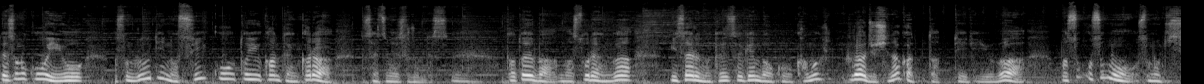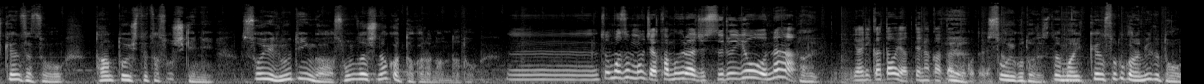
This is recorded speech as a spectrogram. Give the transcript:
でその行為をそのルーティンの遂行という観点から説明するんです。例えば、まあ、ソ連がミサイルの建設現場をこうカムフラージュしなかったっていう理由はまあ、そもそもその基地建設を担当してた組織にそういうルーティンが存在しなかったからなんだと。うんそもそもじゃあカムフラージュするようなやり方をやってなかったということですか、ええ、そういうことです。ね、まあ、一見外から見ると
